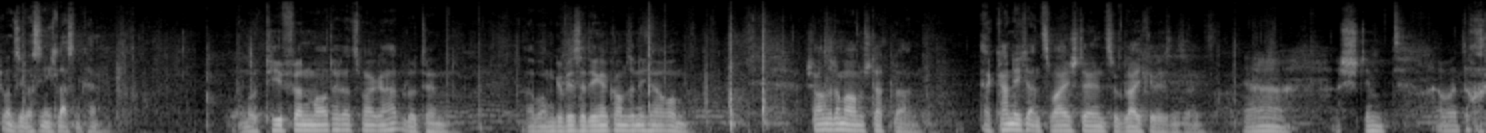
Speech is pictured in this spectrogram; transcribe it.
Tun Sie, was Sie nicht lassen können. Ein Motiv für einen Mord hat er zwar gehabt, Lieutenant. Aber um gewisse Dinge kommen Sie nicht herum. Schauen Sie doch mal auf den Stadtplan. Er kann nicht an zwei Stellen zugleich gewesen sein. Ja, das stimmt. Aber doch.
